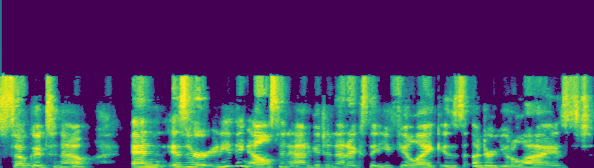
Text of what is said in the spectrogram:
so good to know. And is there anything else in genetics that you feel like is underutilized?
